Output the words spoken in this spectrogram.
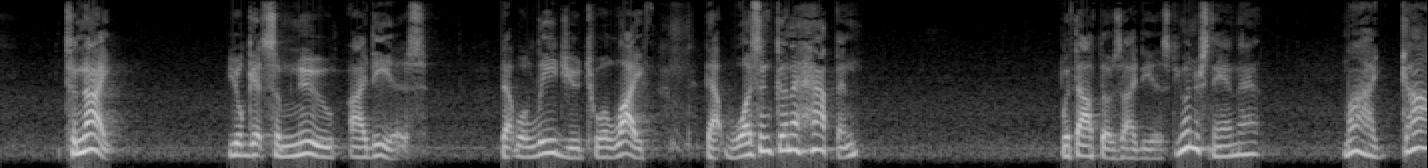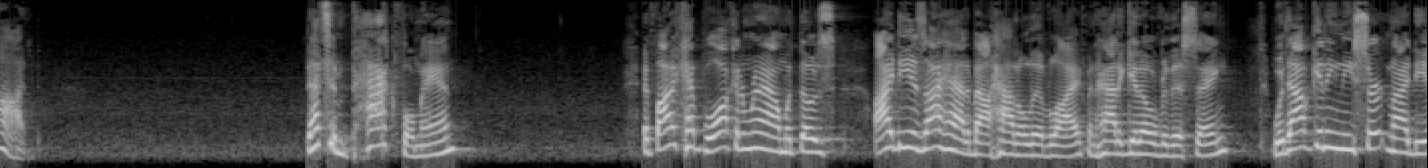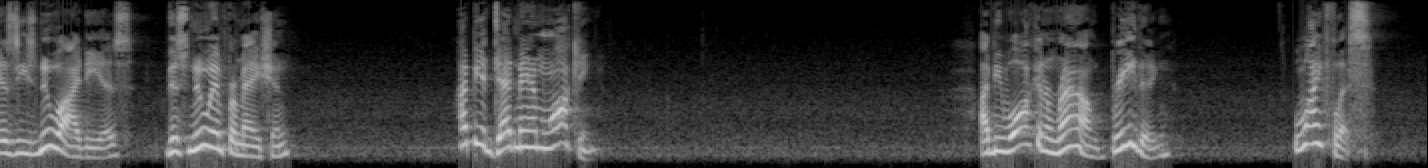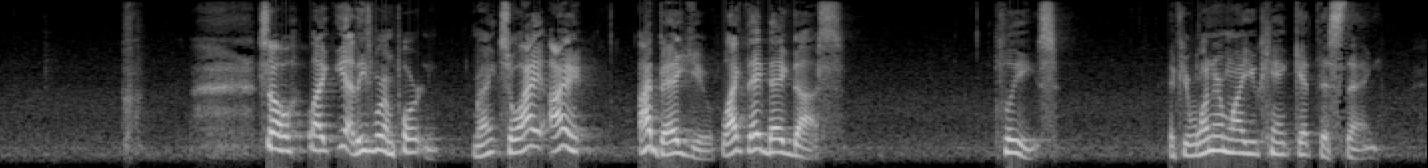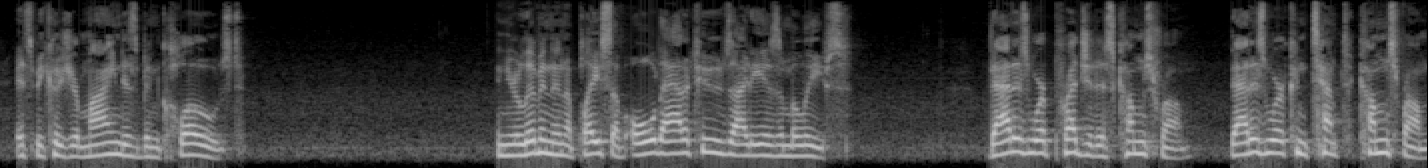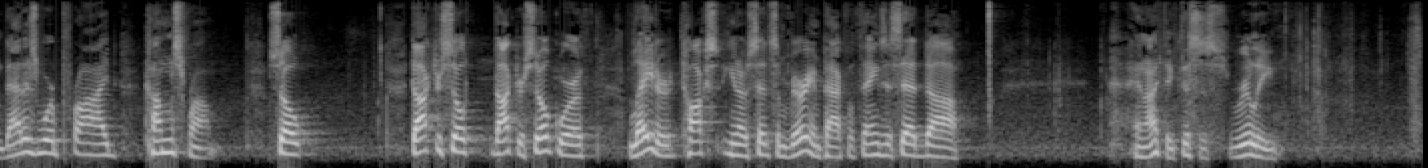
tonight you'll get some new ideas that will lead you to a life that wasn't going to happen without those ideas. Do you understand that? My God. That's impactful, man. If I kept walking around with those ideas I had about how to live life and how to get over this thing, without getting these certain ideas, these new ideas, this new information, I'd be a dead man walking. I'd be walking around, breathing, lifeless. so, like, yeah, these were important, right? So I, I, I beg you, like they begged us, please, if you're wondering why you can't get this thing, it's because your mind has been closed. And you're living in a place of old attitudes, ideas, and beliefs. That is where prejudice comes from. That is where contempt comes from. That is where pride comes from. So, Dr. Silk, Dr. Silkworth later talks, you know, said some very impactful things. It said, uh, and I think this is really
